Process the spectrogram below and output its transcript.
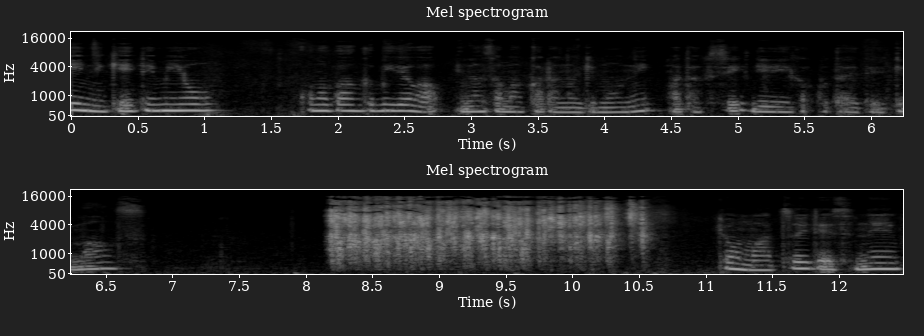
リンに聞いてみよう。この番組では皆様からの疑問に私、リリーが答えていきます。今日も暑いですね。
